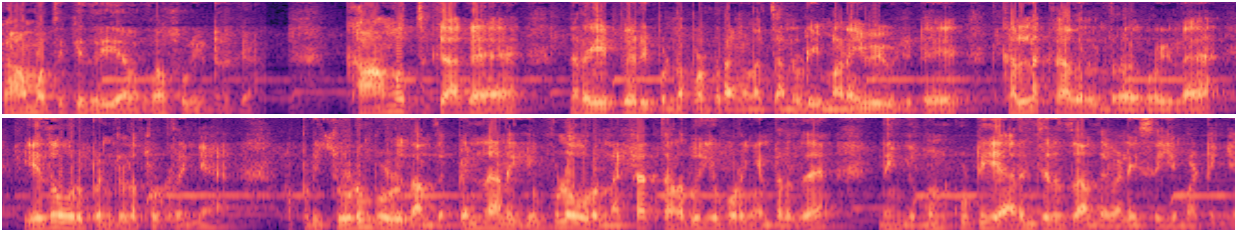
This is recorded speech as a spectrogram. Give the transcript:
காமத்துக்கு எதிரியானது தான் சொல்லிட்டு இருக்கேன். காமத்துக்காக நிறைய பேர் இப்போ என்ன பண்ணுறாங்கன்னா தன்னுடைய மனைவியை விட்டுட்டு கள்ளக்காதல்ன்ற முறையில் ஏதோ ஒரு பெண்களை தொடுறீங்க. அப்படி தொடும்பொழுது அந்த பெண்ணால் எவ்வளோ ஒரு நஷ்டத்தை அனுபவிக்க போகிறீங்கன்றத நீங்கள் முன்கூட்டியே அறிஞ்சிருந்து அந்த வேலையை செய்ய மாட்டீங்க.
